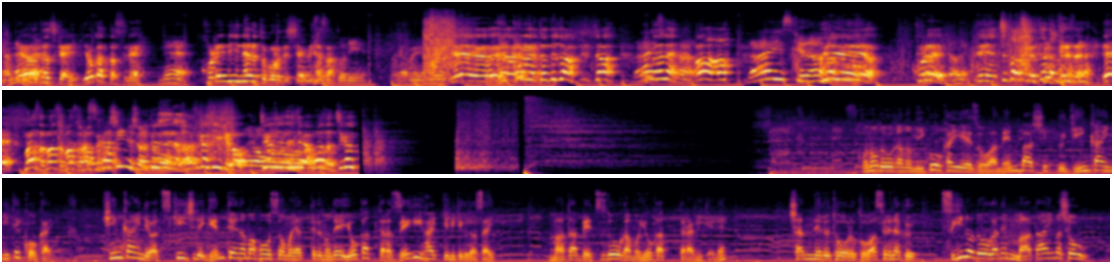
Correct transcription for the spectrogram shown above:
なんいだこれ。や確かに。良かったですね。ねこれになるところでしたよ皆さん。本当に。やめやめいやいやいやいやちょっとちょっとちょっと大好きだ待ってああ。大輔だいやいやいやいやこれえダメダメ。ちょっと待ってくださいちょっと待ってください。えまずまずまず恥ずかしいんでしょちょっと。待って恥ずかしいけど。違う違う違う。違うまず違う。この動画の未公開映像はメンバーシップ銀会にて公開。金会員では月1で限定生放送もやってるのでよかったらぜひ入ってみてください。また別動画もよかったら見てねチャンネル登録を忘れなく次の動画でまた会いましょう。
